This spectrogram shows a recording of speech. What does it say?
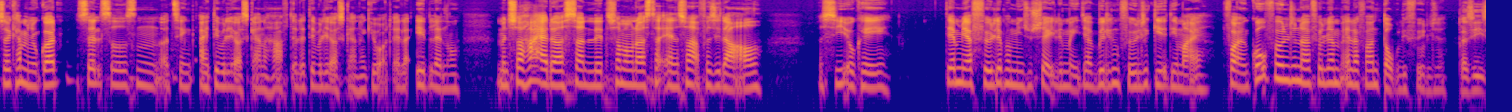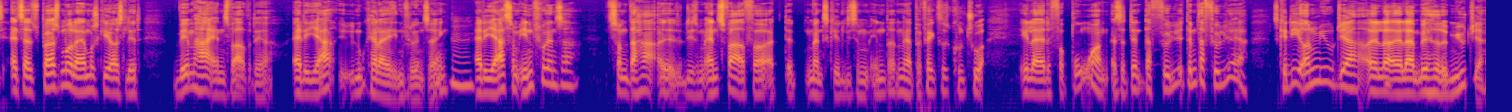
Så kan man jo godt selv sidde sådan og tænke, ej, det ville jeg også gerne have haft, eller det ville jeg også gerne have gjort, eller et eller andet. Men så har jeg det også sådan lidt, så må man også tage ansvar for sit eget. Og sige, okay, dem jeg følger på mine sociale medier, hvilken følelse giver de mig? Får jeg en god følelse, når jeg følger dem, eller får jeg en dårlig følelse? Præcis. Altså spørgsmålet er måske også lidt, hvem har ansvaret for det her? Er det jer, nu kalder jeg influencer, ikke? Mm. Er det jer som influencer, som der har øh, ligesom ansvaret for, at, at man skal ligesom ændre den her perfekthedskultur? Eller er det forbrugeren, altså den, der følger, dem, der følger jer? Skal de unmute jer, eller, eller hvad hedder det, mute jer?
